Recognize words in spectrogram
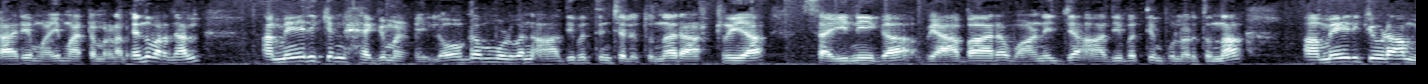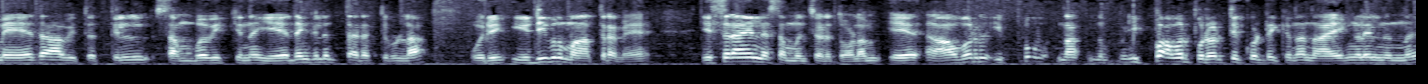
കാര്യമായി മാറ്റം വരണം. എന്ന് പറഞ്ഞാൽ അമേരിക്കൻ ഹെഗമണി ലോകം മുഴുവൻ ആധിപത്യം ചെലുത്തുന്ന രാഷ്ട്രീയ സൈനിക വ്യാപാര വാണിജ്യ ആധിപത്യം പുലർത്തുന്ന അമേരിക്കയുടെ ആ മേധാവിത്വത്തിൽ സംഭവിക്കുന്ന ഏതെങ്കിലും തരത്തിലുള്ള ഒരു ഇടിവ് മാത്രമേ ഇസ്രായേലിനെ സംബന്ധിച്ചിടത്തോളം അവർ ഇപ്പോ ന- ഇപ്പൊ അവർ പുലർത്തിക്കൊണ്ടിരിക്കുന്ന നയങ്ങളിൽ നിന്ന്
